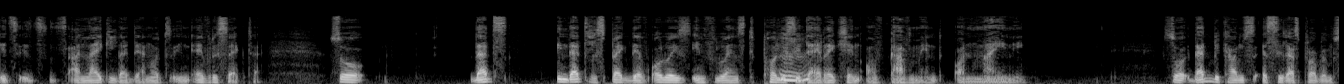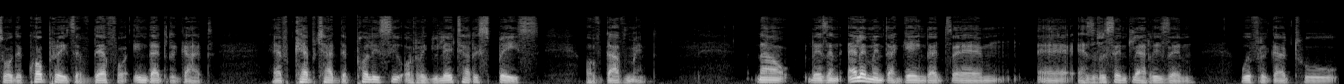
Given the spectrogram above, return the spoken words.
it's, it's, it's unlikely that they are not in every sector. So that's in that respect, they've always influenced policy mm-hmm. direction of government on mining. So that becomes a serious problem. So the corporates have therefore, in that regard, have captured the policy or regulatory space of government. Now, there's an element again that um, uh, has recently arisen with regard to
